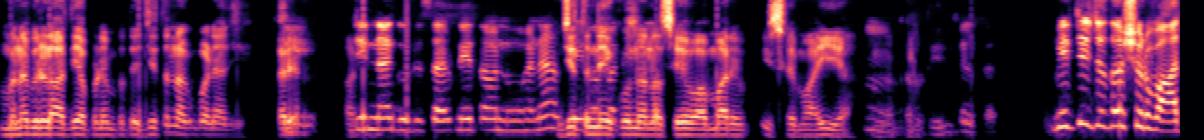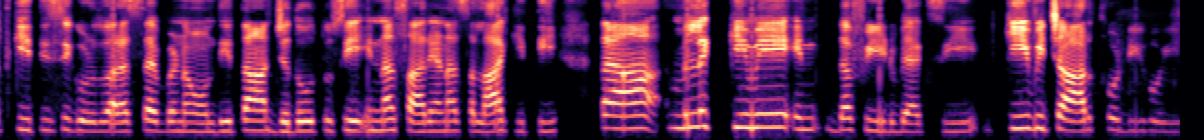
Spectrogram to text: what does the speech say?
ਮਨਾ ਬਿਰਲਾ ਦੇ ਆਪਣੇ ਪਤੇ ਜਿਤਨਾ ਬਣਿਆ ਜੀ ਜਿੰਨਾ ਗੁਰੂ ਸਾਹਿਬ ਨੇ ਤੁਹਾਨੂੰ ਹੈ ਜਿਤਨੇ ਕੋ ਨਾ ਸੇਵਾ ਮਾਰੇ ਇਸੇ ਮਾਈ ਆ ਕਰਦੀ ਵੀਰ ਜੀ ਜਦੋਂ ਸ਼ੁਰੂਆਤ ਕੀਤੀ ਸੀ ਗੁਰਦੁਆਰਾ ਸਾਹਿਬ ਬਣਾਉਣ ਦੀ ਤਾਂ ਜਦੋਂ ਤੁਸੀਂ ਇਹਨਾਂ ਸਾਰਿਆਂ ਨਾਲ ਸਲਾਹ ਕੀਤੀ ਤਾਂ ਮਤਲਬ ਕਿਵੇਂ ਦਾ ਫੀਡਬੈਕ ਸੀ? ਕੀ ਵਿਚਾਰ ਤੁਹਾਡੀ ਹੋਈ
